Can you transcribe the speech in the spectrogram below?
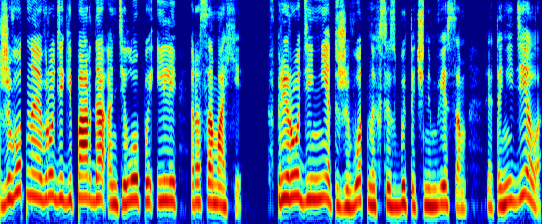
Животное вроде гепарда, антилопы или росомахи. В природе нет животных с избыточным весом. Это не дело.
